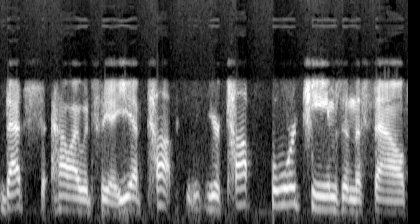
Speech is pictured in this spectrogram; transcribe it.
that's how I would see it. You have top your top four teams in the South.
